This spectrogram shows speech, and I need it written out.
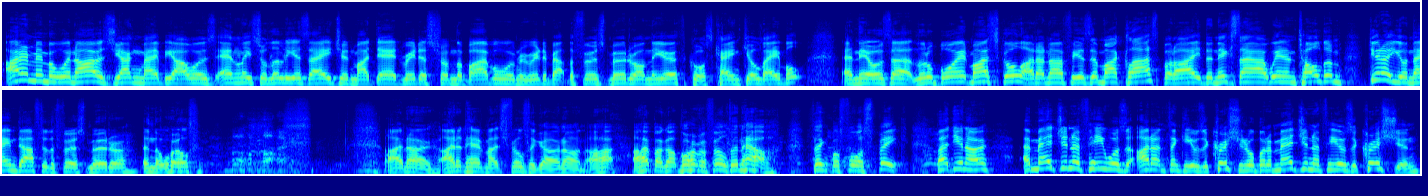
I remember when I was young, maybe I was Annalise or Lilia's age, and my dad read us from the Bible when we read about the first murder on the earth. Of course, Cain killed Abel. And there was a little boy at my school. I don't know if he was in my class, but I the next day I went and told him, Do you know you're named after the first murderer in the world? I know. I didn't have much filter going on. I, I hope I got more of a filter now. Think before speak. But, you know, imagine if he was, I don't think he was a Christian, but imagine if he was a Christian,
